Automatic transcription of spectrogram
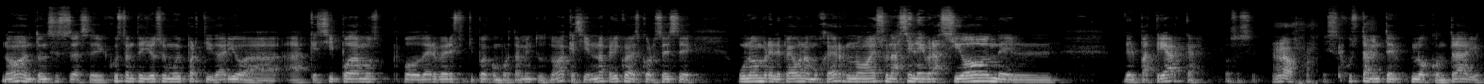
¿no? Entonces, justamente yo soy muy partidario a, que sí podamos poder ver este tipo de comportamientos, ¿no? A que si en una película de Scorsese un hombre le pega a una mujer, no es una celebración del, del patriarca. O sea, no. Es justamente lo contrario.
